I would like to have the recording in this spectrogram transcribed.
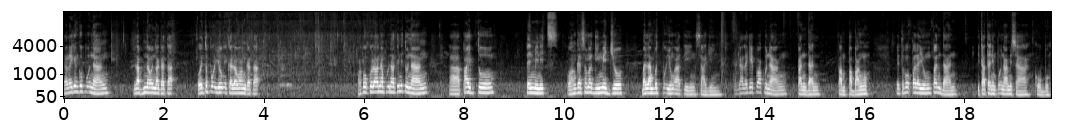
Lalagyan ko po ng labnaw na gata. O ito po yung ikalawang gata. Pakukulaan lang po natin ito ng 5 to 10 minutes o hanggang sa maging medyo malambot po yung ating saging. Maglalagay po ako ng pandan, pampabango. Ito po pala yung pandan, itatanim po namin sa kubo.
